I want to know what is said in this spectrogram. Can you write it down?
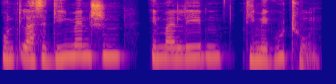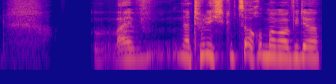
und lasse die Menschen in mein Leben, die mir gut tun. Weil natürlich gibt es auch immer mal wieder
